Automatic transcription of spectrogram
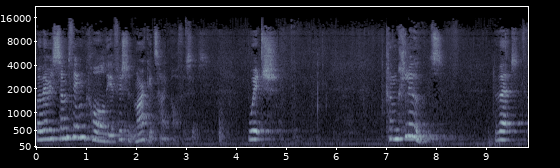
Well, there is something called the efficient markets hypothesis, which concludes that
